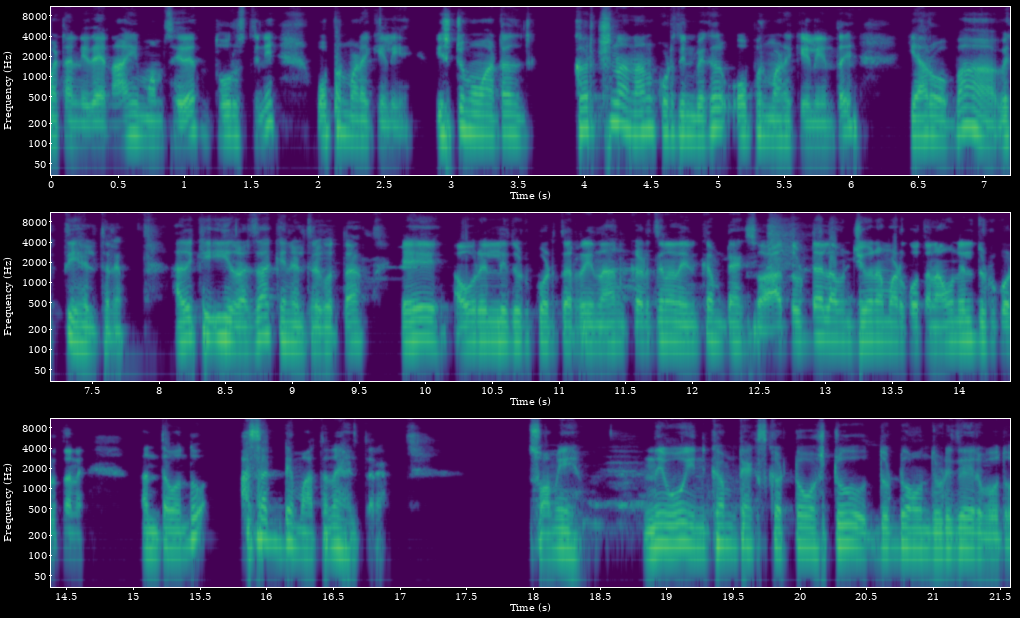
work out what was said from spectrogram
ಮಟನ್ ಇದೆ, ನಾಯಿ ಮಾಂಸ ಇದೆ ತೋರಿಸ್ತೀನಿ ಓಪನ್ ಮಾಡಕ್ಕೆ ಹೇಳಿ. ಇಷ್ಟು ಮಟನ್ ಖರ್ಚನ್ನ ನಾನು ಕೊಡ್ತೀನಿ ಬೇಕಾದ್ರೆ ಓಪನ್ ಮಾಡಕ್ಕೆ ಹೇಳಿ ಅಂತ ಯಾರೋ ಒಬ್ಬ ವ್ಯಕ್ತಿ ಹೇಳ್ತಾರೆ. ಅದಕ್ಕೆ ಈ ರಜಾಕ್ ಏನ್ ಹೇಳ್ತಾರೆ ಗೊತ್ತಾ? ಏ ಅವ್ರೆಲ್ಲಿ ದುಡ್ಡು ಕೊಡ್ತಾರ್ರಿ? ನಾನು ಕಟ್ತೀನಿ ಇನ್ಕಮ್ ಟ್ಯಾಕ್ಸ್ ಆ ದುಡ್ಡಲ್ಲಿ ಅವ್ನ ಜೀವನ ಮಾಡ್ಕೋತಾನೆ ಅವನೆಲ್ಲಿ ದುಡ್ಡು ಕೊಡ್ತಾನೆ ಅಂತ ಒಂದು ಅಸಡ್ಡೆ ಮಾತನ್ನ ಹೇಳ್ತಾರೆ. ಸ್ವಾಮಿ, ನೀವು ಇನ್ಕಮ್ ಟ್ಯಾಕ್ಸ್ ಕಟ್ಟುವಷ್ಟು ದುಡ್ಡು ಅವ್ನು ದುಡಿದೇ ಇರ್ಬೋದು.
